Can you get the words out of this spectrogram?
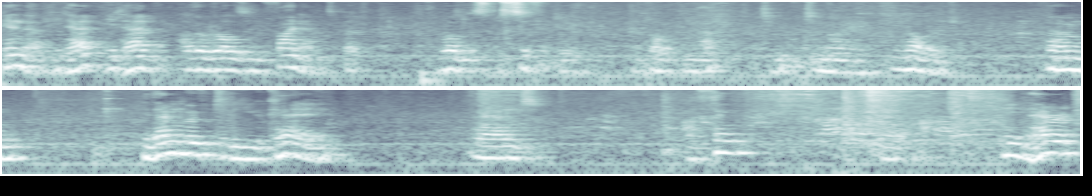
in that. He'd had, he'd had other roles in finance, but wasn't specifically involved in that, to, to my knowledge. Um, he then moved to the UK, and I think he inherited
